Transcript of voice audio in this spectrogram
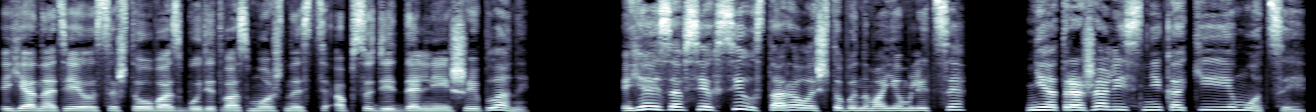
я надеялся, что у вас будет возможность обсудить дальнейшие планы. Я изо всех сил старалась, чтобы на моем лице не отражались никакие эмоции,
